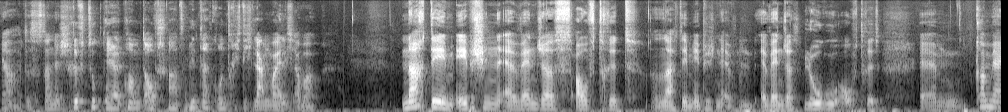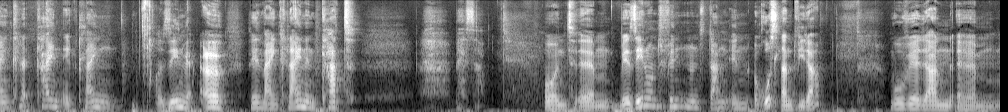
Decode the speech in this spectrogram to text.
Ja, das ist dann der Schriftzug, der kommt auf schwarzem Hintergrund, richtig langweilig, aber. Nach dem epischen Avengers-Auftritt, also nach dem epischen Av- Avengers-Logo-Auftritt, ähm, kommen wir einen kle- kein, äh, kleinen, sehen wir, äh, sehen wir einen kleinen Cut. Besser. Und ähm, wir sehen und finden uns dann in Russland wieder, wo wir dann ähm,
